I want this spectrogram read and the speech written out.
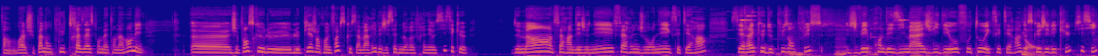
Enfin, voilà, je suis pas non plus très à l'aise pour me mettre en avant, mais euh, je pense que le, le piège, encore une fois, parce que ça m'arrive et j'essaie de me refréner aussi, c'est que demain, faire un déjeuner, faire une journée, etc., c'est vrai que de plus en plus, Mhm. je vais prendre des images, vidéos, photos, etc., de Non. ce que j'ai vécu. Si, si.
